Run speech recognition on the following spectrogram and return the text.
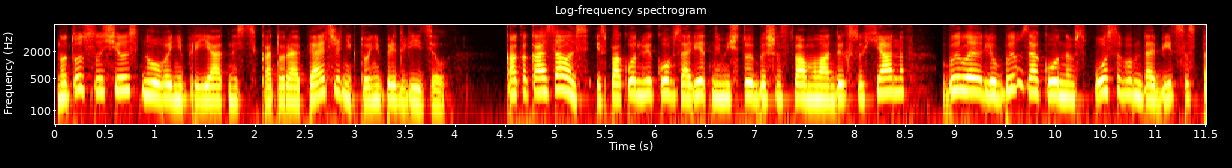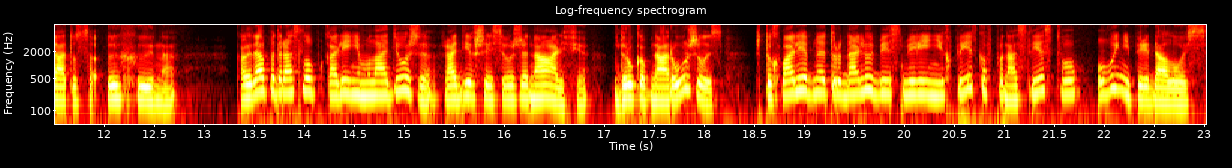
но тут случилась новая неприятность, которую опять же никто не предвидел. Как оказалось, испокон веков заветной мечтой большинства молодых сухянов было любым законным способом добиться статуса эхина. Когда подросло поколение молодежи, родившееся уже на Альфе, вдруг обнаружилось, что хвалебное трудолюбие и смирение их предков по наследству, увы, не передалось.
